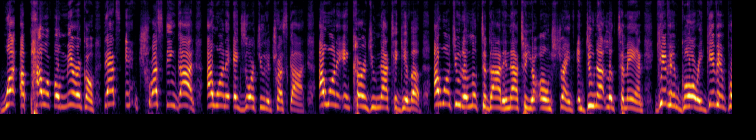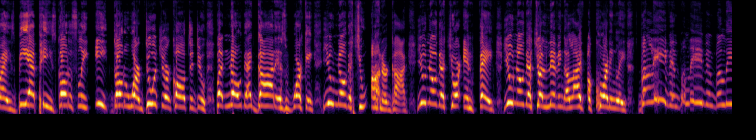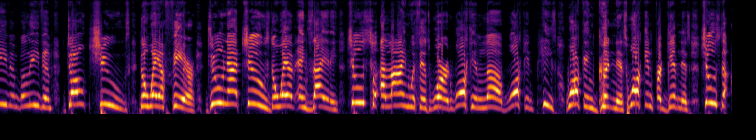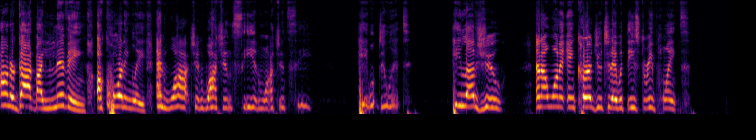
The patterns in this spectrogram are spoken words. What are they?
What a powerful miracle. That's in trusting God. I want to exhort you to trust God. I want to encourage you not to give up. I want you to look to God and not to your own strength and do not look to man. Give him glory, give him praise, be at peace, go to sleep, eat, go to work, do what you're called to do. But know that God is working. You know that you honor God. You know that you're in faith. You know that you're living a life accordingly. Believe and believe and believe and believe believe him. Don't choose the way of fear. Do not choose the way of anxiety. Choose to align with his word. Walk in love, walk in peace, walk in goodness, walk in forgiveness. Choose to honor God by living accordingly and watch and watch and see and watch and see. He will do it. He loves you. And I want to encourage you today with these three points.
